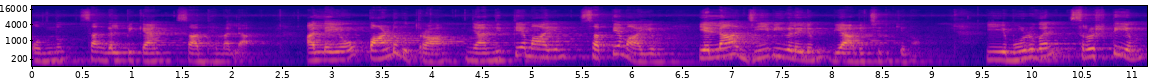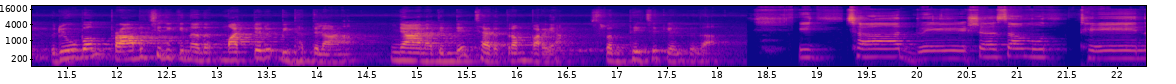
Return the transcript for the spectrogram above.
ഒന്നും സങ്കല്പിക്കാൻ സാധ്യമല്ല. അല്ലയോ പാണ്ഡുപുത്ര ഞാൻ നിത്യമായും സത്യമായും എല്ലാ ജീവികളിലും വ്യാപിച്ചിരിക്കുന്നു. ഈ മുഴുവൻ സൃഷ്ടിയും രൂപം പ്രാപിച്ചിരിക്കുന്നത് മറ്റൊരു വിധത്തിലാണ്. ഞാനതിന്റെ ചരിത്രം പറയാം. ശ്രദ്ധിച്ച് കേൾക്കുക. इच्छाद्वेषसमुत्थेन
